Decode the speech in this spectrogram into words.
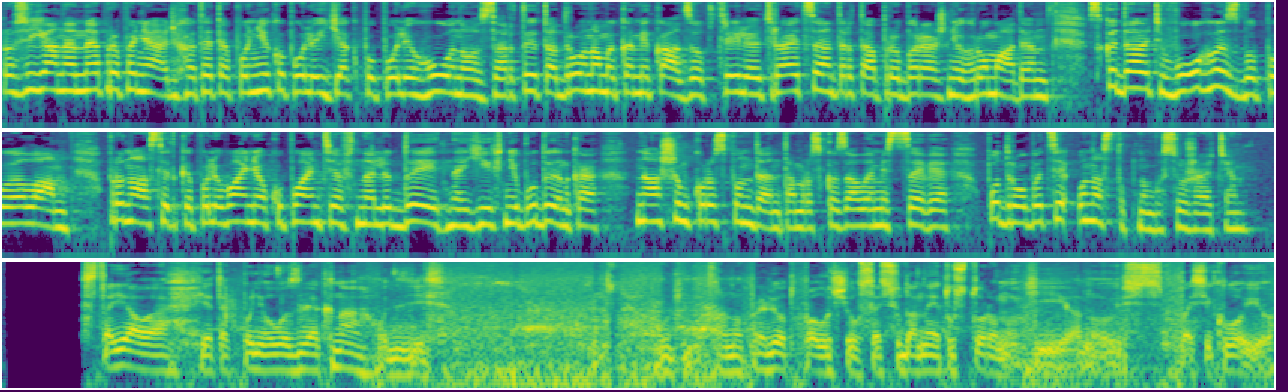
Росіяни не припиняють гатити по Нікополю як по полігону. З арти та дронами камікадзе обстрілюють райцентр та прибережні громади. Скидають воги з БПЛА. Про наслідки полювання окупантів на людей на їхні будинки нашим кореспондентам розказали місцеві. Подробиці у наступному сюжеті. Стояла, я так понял, возле окна, вот здесь. Оно пролет получился сюда, на эту сторону, и оно посекло ее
